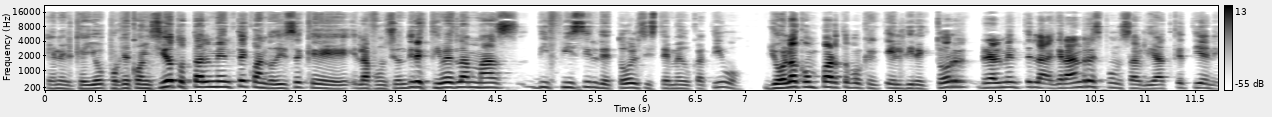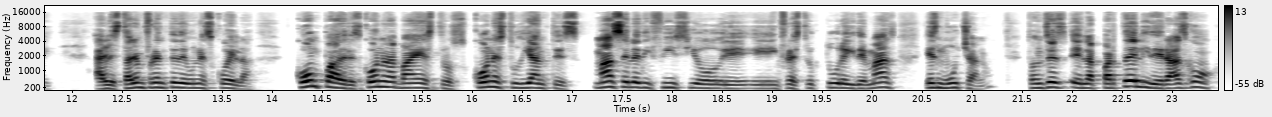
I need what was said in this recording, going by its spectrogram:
en el que yo, porque coincido totalmente cuando dice que la función directiva es la más difícil de todo el sistema educativo. Yo la comparto porque el director realmente la gran responsabilidad que tiene al estar enfrente de una escuela, con padres, con maestros, con estudiantes, más el edificio, eh, eh, infraestructura y demás, es mucha, ¿no? Entonces, en la parte de liderazgo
